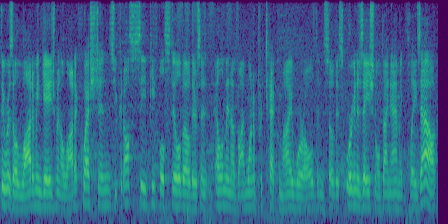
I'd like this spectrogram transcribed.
there was a lot of engagement, a lot of questions. You could also see people still, though, there's an element of I want to protect my world, and so this organizational dynamic plays out.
